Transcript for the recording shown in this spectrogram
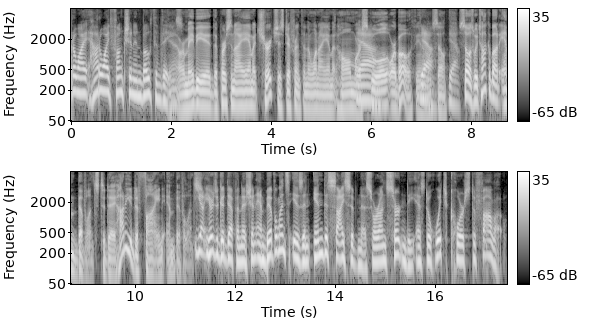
Mm-hmm. Do I how do I function in both of these? Yeah, or maybe uh, the person I am at church is different than the one I am at home or Yeah. school or both. You know? Yeah, So, yeah. so as we talk about ambivalence today, how do you define ambivalence? Yeah, here's a good definition. Ambivalence is an indecisiveness or uncertainty as to which course to follow.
